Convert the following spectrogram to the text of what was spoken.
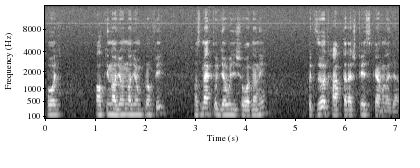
hogy aki nagyon-nagyon profi, az meg tudja úgy is oldani, hogy zöld hátteres facecam legyen.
